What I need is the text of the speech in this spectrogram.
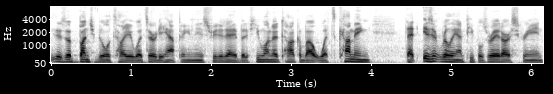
there's a bunch of people will tell you what's already happening in the industry today, but if you want to talk about what's coming that isn't really on people's radar screen,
